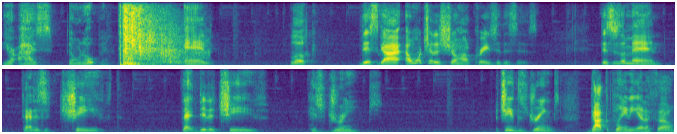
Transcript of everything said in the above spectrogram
your eyes don't open. And look, this guy, I want you to show how crazy this is. This is a man that has achieved, that did achieve his dreams. Achieved his dreams. Got to play in the NFL.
